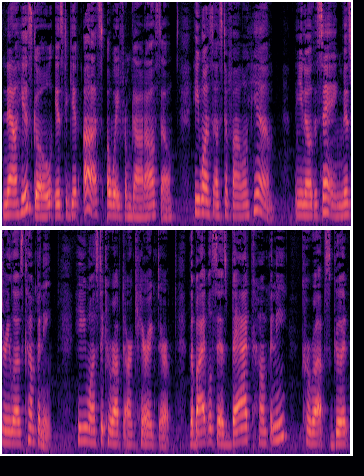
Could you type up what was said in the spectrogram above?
Now his goal is to get us away from God also. He wants us to follow him. You know the saying, misery loves company. He wants to corrupt our character. The Bible says bad company corrupts good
